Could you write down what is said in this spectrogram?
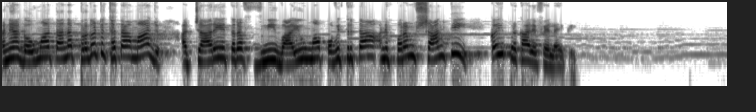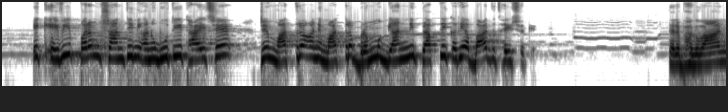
અને આ ગૌમાતાના પ્રગટ થતામાં જ આ ચારે તરફની વાયુમાં પવિત્રતા અને પરમ શાંતિ કઈ પ્રકારે ફેલાઈ ગઈ? એક એવી પરમ શાંતિની અનુભૂતિ થાય છે જે માત્ર અને માત્ર બ્રહ્મ જ્ઞાનની પ્રાપ્તિ કર્યા બાદ થઈ શકે. ત્યારે ભગવાન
